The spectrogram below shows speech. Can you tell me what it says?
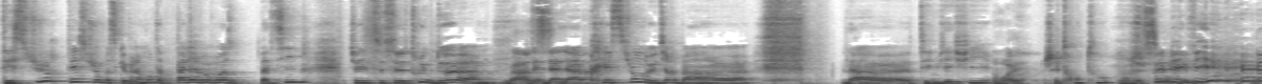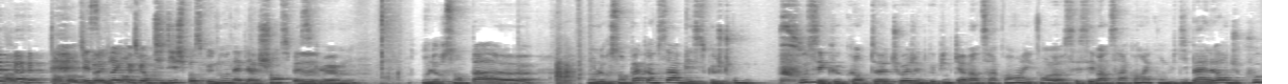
t'es sûre, t'es sûre, parce que vraiment, t'as pas l'air heureuse. Bah, si. Tu sais, ce, truc de euh, bah, la, pression de dire, ben. Euh, là, euh, t'es une vieille fille. Ouais. J'ai 30 ans. Non, mais une vieille fille. et c'est vrai que, comme tu dis, je pense que nous, on a de la chance parce mm. que on le ressent pas on le ressent pas comme ça mais ce que je trouve fou, c'est que quand euh, tu vois, j'ai une copine qui a 25 ans et quand euh, c'est ses 25 ans et qu'on lui dit bah alors du coup,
